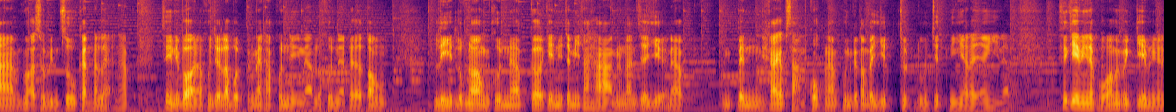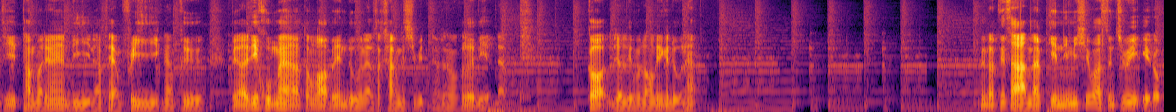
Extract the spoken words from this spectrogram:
าเป็นพวกอัศวินสู้กันนั่นแหละนะครับซึ่งอย่างที่บอกนะคุณจะรับบทเป็นแม่ทัพคนหนึ่งนะครับแล้วคุณเนี่ยก็จะต้องลีดลูกน้องของคุณนะครับก็เกมนี้จะมีทหารนู่นนั่นจะเยอะนะครับเป็นคล้ายๆกับสามก๊กนะครับคุณก็ต้องไปยึดจุดนู้นจุดนี้อะไรอย่างนี้นะครับ ซึ่งเกมนี้นะผมว่ามันเป็นเกมหนึงนะที่ทำมาได้น่าดีนะแถมฟรีอีกนะคือเป็นอะไรที่คุ้มมากนะต้องลองไปเล่นดูนะสักครั้งในชีวิตนะสำหรับเคอร์เบียดนะครับก็อย่าลืมมาลองเล่นกันดูนะฮะในอันดับที่ 3 นะครับ เกมนี้มีชื่อว่า Century Age of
